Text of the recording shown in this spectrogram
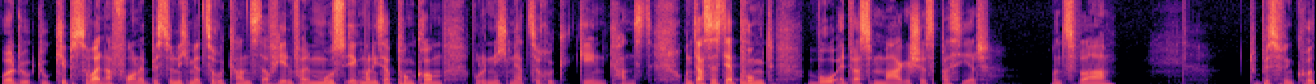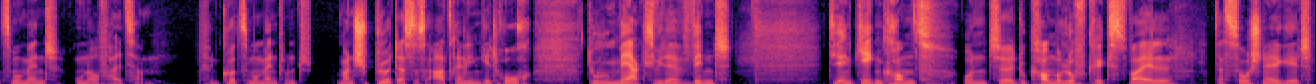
oder du, du kippst so weit nach vorne, bis du nicht mehr zurück kannst. Auf jeden Fall muss irgendwann dieser Punkt kommen, wo du nicht mehr zurückgehen kannst. Und das ist der Punkt, wo etwas Magisches passiert. Und zwar, du bist für einen kurzen Moment unaufhaltsam. Für einen kurzen Moment. Und man spürt, dass das Adrenalin geht hoch. Du merkst, wie der Wind dir entgegenkommt und äh, du kaum noch Luft kriegst, weil das so schnell geht.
